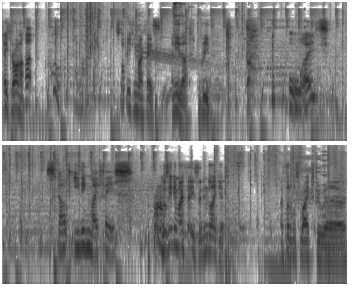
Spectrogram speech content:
hey, Piranha, Uh, stop eating my face. I need that to breathe. what? Stop eating my face. The Piranha was eating my face. I didn't like it. I thought it was right to uh,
